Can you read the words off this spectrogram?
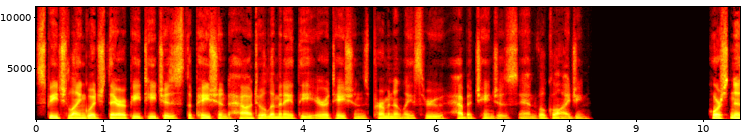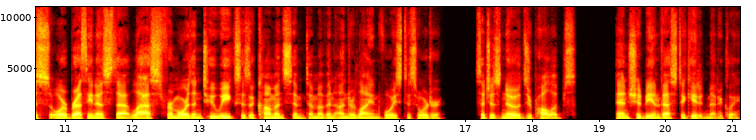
Speech language therapy teaches the patient how to eliminate the irritations permanently through habit changes and vocal hygiene. Hoarseness or breathiness that lasts for more than two weeks is a common symptom of an underlying voice disorder, such as nodes or polyps, and should be investigated medically.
